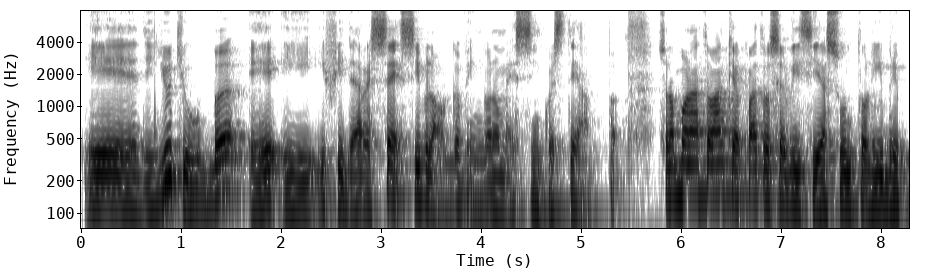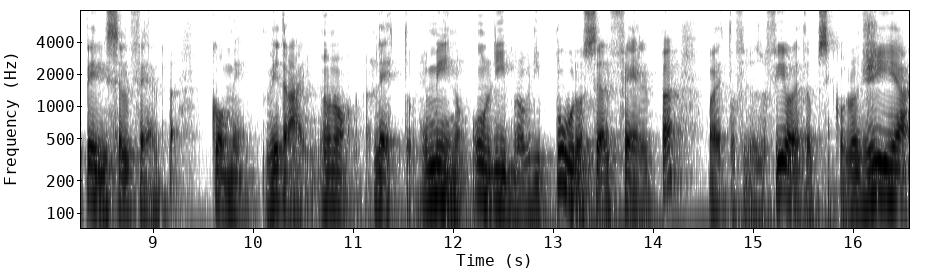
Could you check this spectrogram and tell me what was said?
e di YouTube e i, i feed RSS, i blog vengono messi in queste app. Sono abbonato anche a quattro servizi di assunto libri per il self-help. Come vedrai, non ho letto nemmeno un libro di puro self-help, ho letto filosofia, ho letto psicologia,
